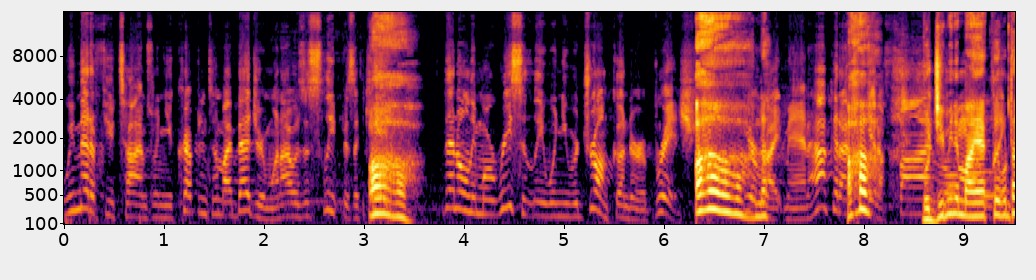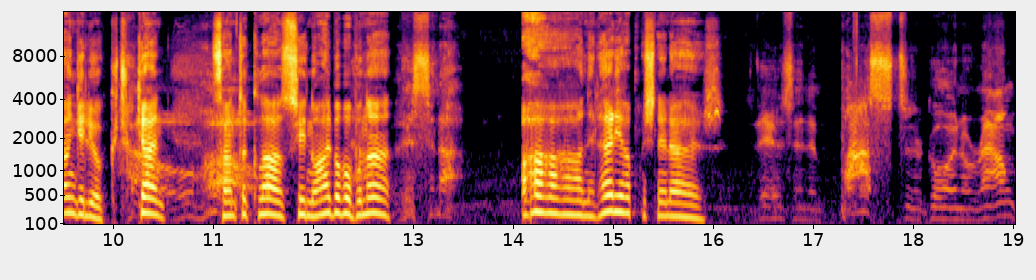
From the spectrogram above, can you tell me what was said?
we met a few times when you crept into my bedroom when I was asleep as a kid. Ah. Then only more recently when you were drunk under a bridge. Ah. You're right, man. How could I Aha. forget a fine Bu Jimmy'nin manyaklığı buradan geliyor. Küçükken Santa Claus şey Noel Baba buna. Aa neler yapmış neler. There's an imposter going around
